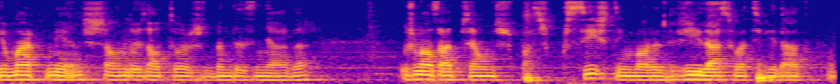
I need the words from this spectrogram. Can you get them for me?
e o Marco Mendes, são dois autores de banda desenhada. Os maus hábitos é um dos espaços que persiste, embora devido à sua atividade com,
